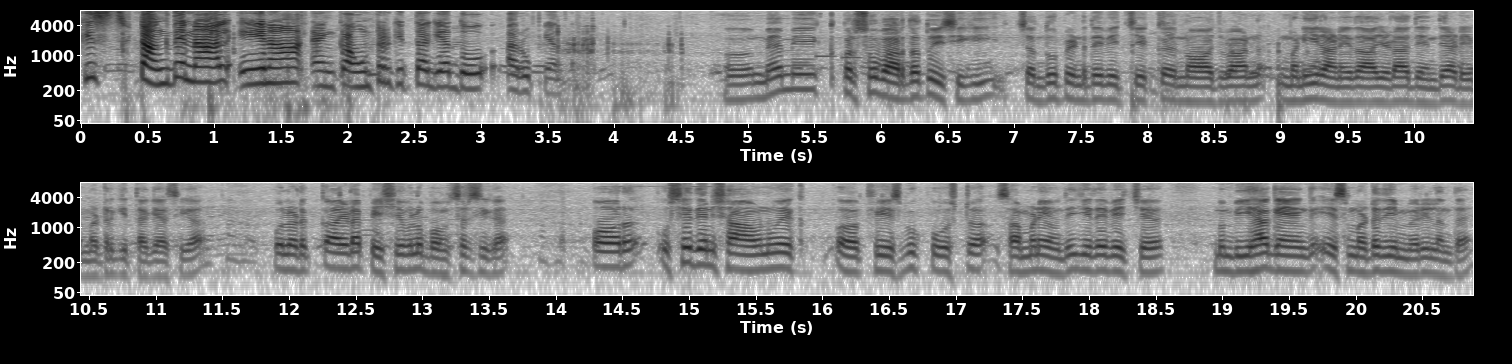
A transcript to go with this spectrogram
ਕਿਸ ਢੰਗ ਦੇ ਨਾਲ ਇਹ ਨਾ ਐਨਕਾਊਂਟਰ ਕੀਤਾ ਗਿਆ ਦੋ ਆਰੋਪੀਆਂ ਦਾ। ਮੈਮ ਇਹ ਇੱਕ ਪਰਸੋਂ ਵਾਰਦਾਤ ਹੋਈ ਸੀਗੀ। ਚੰਦੋ ਪਿੰਡ ਦੇ ਵਿੱਚ ਇੱਕ ਨੌਜਵਾਨ ਮਨੀ ਰਾਣੇ ਦਾ ਜਿਹੜਾ ਦਿਨ ਦਿਹਾੜੇ ਮਰਡਰ ਕੀਤਾ ਗਿਆ ਸੀਗਾ। ਉਹ ਲੜਕਾ ਜਿਹੜਾ ਪੇਸ਼ੇ ਵੱਲੋਂ ਬਾਉਂਸਰ ਸੀਗਾ। ਔਰ ਉਸੇ ਦਿਨ ਸ਼ਾਮ ਨੂੰ ਇੱਕ ਫੇਸਬੁੱਕ ਪੋਸਟ ਸਾਹਮਣੇ ਆਉਂਦੀ ਜਿਹਦੇ ਵਿੱਚ ਬੰਬੀਹਾ ਗੈਂਗ ਇਸ ਮਰਡਰ ਦੀ ਜ਼ਿੰਮੇਵਾਰੀ ਲੈਂਦਾ ਹੈ।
